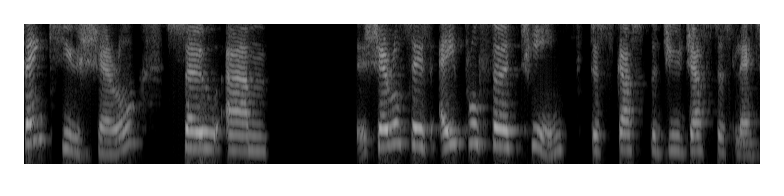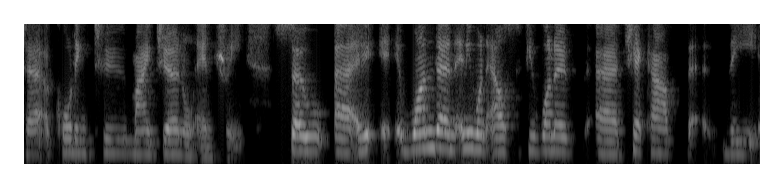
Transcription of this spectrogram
thank you, Cheryl. So um, Cheryl says April 13th discussed the due justice letter according to my journal entry. So uh, Wanda and anyone else, if you want to uh, check out the, the,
